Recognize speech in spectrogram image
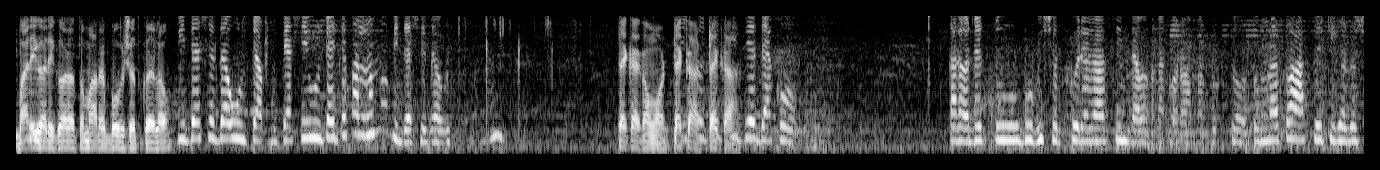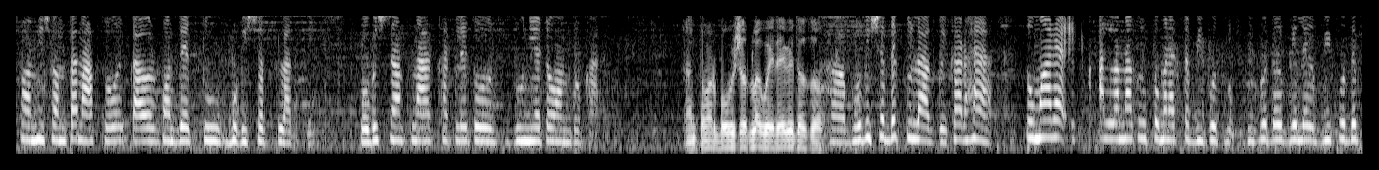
বাড়ি গাড়ি করো তোমার ভবিষ্যৎ করে লাও। বিদেশে যা উল্টাবো দেশে উল্টাইতে পারলাম না বিদেশে যা উল্টাবো হ্যাঁ। টাকা কামাও টাকা টাকা। যে দেখো কারণ একটু ভবিষ্যৎ করে যাওয়ার চিন্তা ভাবনা করো আমার বুঝছ? তোমরা তো আসোই ঠিক আছে স্বামী সন্তান আসো কারোর মধ্যে একটু ভবিষ্যৎ লাগবে। ভবিষ্যৎ না থাকলে তো দুনিয়াটা অন্ধকার। তোমার ভবিষ্যৎ লাগবে এটাই কইতাছো? হ্যাঁ ভবিষ্যৎ একটু লাগবে কারণ হ্যাঁ তোমার আল্লাহ না করে তোমার একটা বিপদ হোক। বিপদে গেলে বিপদে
